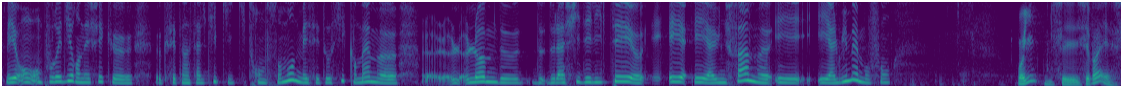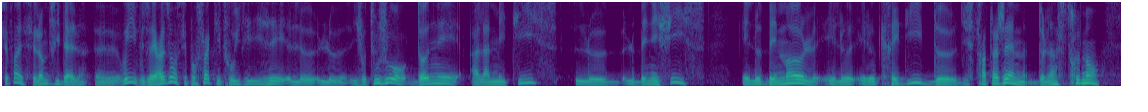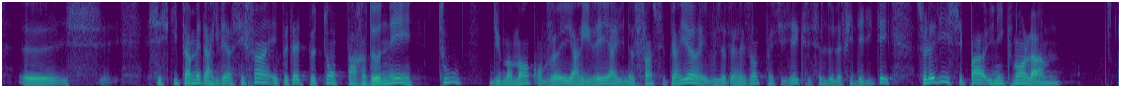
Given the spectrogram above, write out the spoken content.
Mais on, pourrait dire en effet que, que c'est un sale type qui, trompe son monde, mais c'est aussi quand même euh, l'homme de, de, la fidélité euh, et, à une femme et, à lui-même au fond. Oui, c'est vrai, c'est vrai, c'est l'homme fidèle. Euh, oui, vous avez raison. C'est pour ça qu'il faut utiliser le, il faut toujours donner à la métisse le, bénéfice et le bémol et le, et crédit de, du stratagème, de l'instrument. Euh, c'est ce qui permet d'arriver à ses fins. Et peut-être peut-on pardonner tout du moment qu'on veut y arriver à une fin supérieure. Et vous avez raison de préciser que c'est celle de la fidélité. Cela dit, c'est pas uniquement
